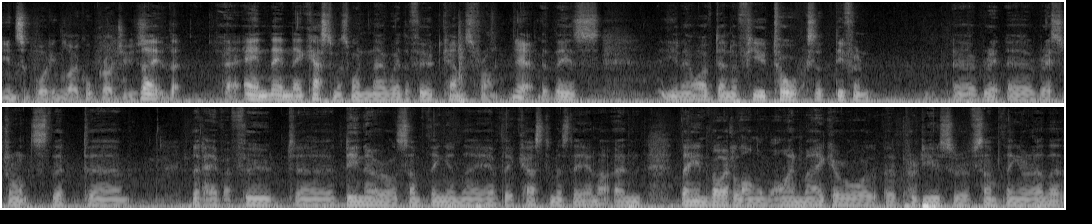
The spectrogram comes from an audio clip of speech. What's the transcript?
in supporting local produce. They, they, and and their customers want to know where the food comes from. yeah, There's, you know, I've done a few talks at different uh, re- uh, restaurants that um, that have a food uh, dinner or something, and they have their customers there, and, and they invite along a winemaker or a producer of something or other.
